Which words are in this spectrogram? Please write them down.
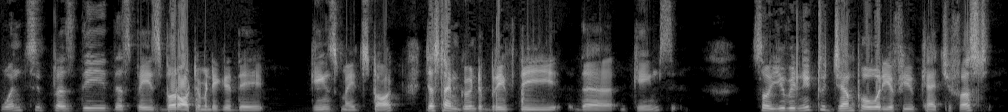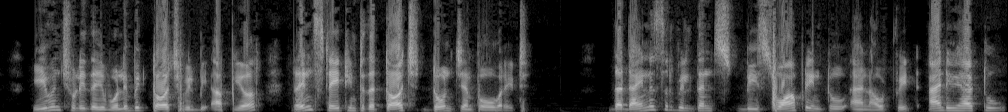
once you press the the space bar automatically the games might start just i'm going to brief the the games so you will need to jump over a few catch first eventually the olympic torch will be up here then straight into the torch don't jump over it the dinosaur will then be swapped into an outfit and you have to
